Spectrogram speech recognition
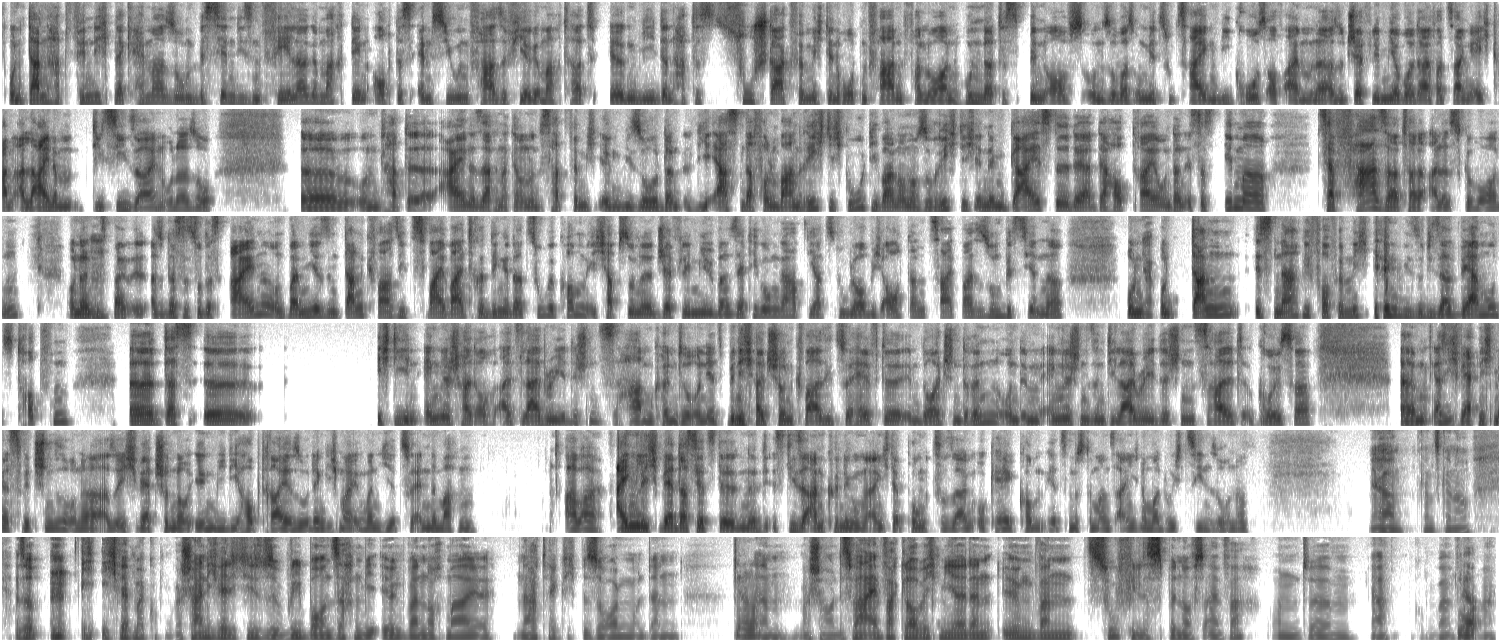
und dann hat, finde ich, Black Hammer so 'n bisschen diesen Fehler gemacht, den auch das MCU in Phase 4 gemacht hat. Irgendwie, dann hat es zu stark für mich den roten Faden verloren, hunderte Spin-offs und so was, um mir zu zeigen, wie groß auf einem ne, also, Jeff Lemire wollte einfach zeigen: „Ey, ich kann alleine DC sein“ oder so. Äh, und hat, äh, eine Sache nach der anderen und es hat für mich irgendwie so dann die ersten davon waren richtig gut, die waren auch noch so richtig in dem Geiste der der Hauptreihe und dann ist das immer zerfaserter alles geworden. Und dann Mhm. ist bei also, das ist so das eine und bei mir sind dann quasi 2 weitere Dinge dazugekommen. Ich habe so 'ne Jeff Lemire-Übersättigung gehabt, die hattest du, glaube ich, auch dann zeitweise so 'n bisschen, ne? Und Ja. und dann ist nach wie vor für mich irgendwie so dieser Wermutstropfen, äh, dass, äh, ich die in Englisch halt auch als Library Editions haben könnte. Und jetzt bin ich halt schon quasi zur Hälfte im Deutschen drin und im Englischen sind die Library Editions halt größer. Ähm, also ich werde nicht mehr switchen so, ne? Also ich werde schon noch irgendwie die Hauptreihe so, denke ich mal, irgendwann hier zu Ende machen. Aber eigentlich wäre das jetzt, äh, ne, ist diese Ankündigung eigentlich der Punkt zu sagen, okay, komm, jetzt müsste man es eigentlich nochmal durchziehen, so, ne? Ja, ganz genau. Also ich, ich werde mal gucken. Wahrscheinlich werde ich diese Reborn-Sachen mir irgendwann nochmal nachträglich besorgen und dann Ja. ähm, mal schauen. Das war einfach, glaube ich, mir dann irgendwann zu viele Spin-offs einfach. Und ähm, ja, gucken wir einfach Ja. mal.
